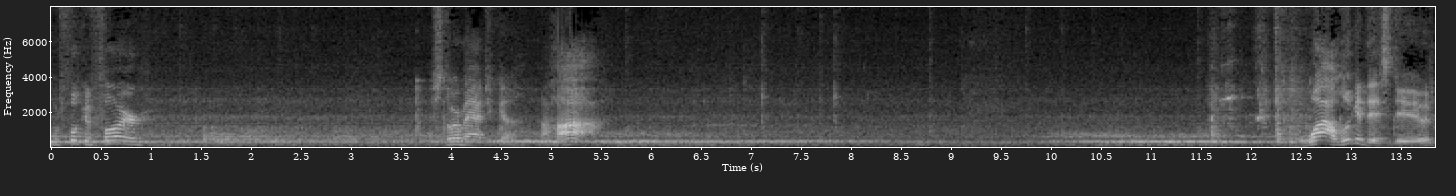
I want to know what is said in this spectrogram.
I'm fucking fire. Restore Magicka. Aha! Wow, look at this, dude.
